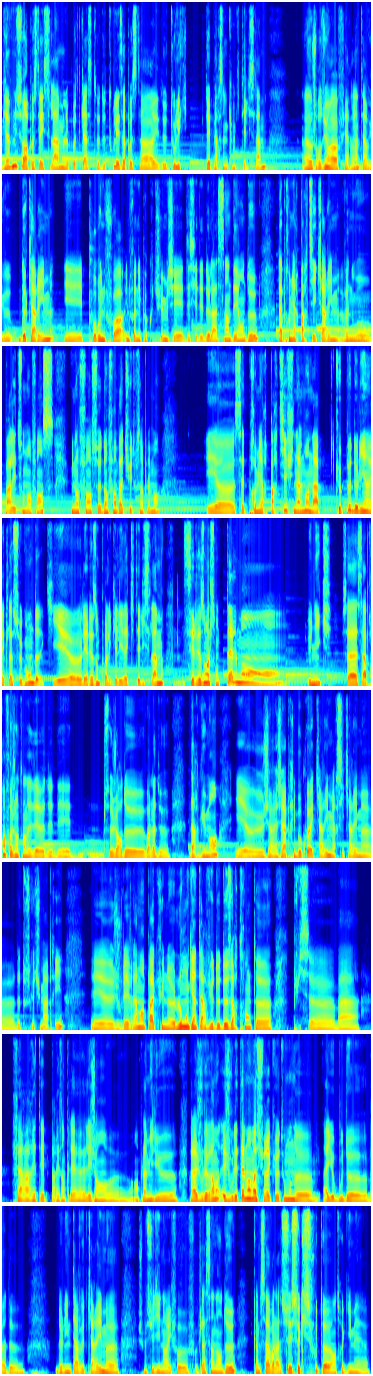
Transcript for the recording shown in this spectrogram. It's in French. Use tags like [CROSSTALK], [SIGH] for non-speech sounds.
Bienvenue sur Apostat Islam, le podcast de tous les apostats et de toutes les personnes qui ont quitté l'islam. Euh, aujourd'hui, on va faire l'interview de Karim et pour une fois, une fois n'est pas coutume, j'ai décidé de la scinder en deux. La première partie, Karim va nous parler de son enfance, une enfance d'enfant battu tout simplement. Et euh, cette première partie finalement n'a que peu de lien avec la seconde, qui est euh, les raisons pour lesquelles il a quitté l'islam. Ces raisons, elles sont tellement uniques. C'est la première fois que j'entendais ce genre de voilà de d'arguments et euh, j'ai appris beaucoup avec Karim. Merci Karim euh, de tout ce que tu m'as appris. Et euh, je voulais vraiment pas qu'une longue interview de 2h30 puisse bah, faire arrêter par exemple les, gens en plein milieu. Voilà, je voulais vraiment, je voulais tellement m'assurer que tout le monde aille au bout de bah, de de l'interview de Karim. je me suis dit non, il faut faut que je la scinde en deux. Comme ça, voilà, ceux, qui se foutent entre guillemets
